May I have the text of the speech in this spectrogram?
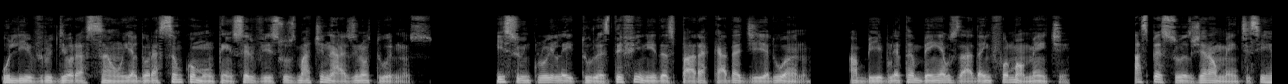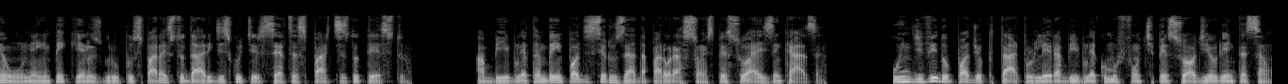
O livro de oração e adoração comum tem serviços matinais e noturnos. Isso inclui leituras definidas para cada dia do ano. A Bíblia também é usada informalmente. As pessoas geralmente se reúnem em pequenos grupos para estudar e discutir certas partes do texto. A Bíblia também pode ser usada para orações pessoais em casa. O indivíduo pode optar por ler a Bíblia como fonte pessoal de orientação.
